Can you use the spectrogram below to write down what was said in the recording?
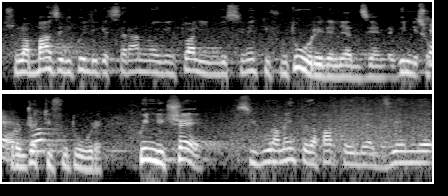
sulla base di quelli che saranno eventuali investimenti futuri delle aziende, quindi su certo. progetti futuri, quindi c'è sicuramente da parte delle aziende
